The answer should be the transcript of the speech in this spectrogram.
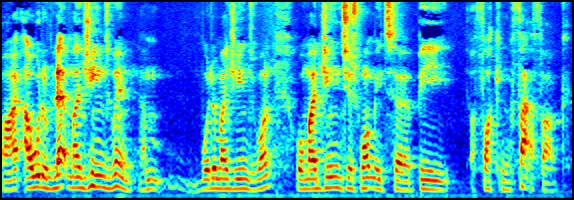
right? I would have let my genes win. And what do my genes want? Well, my genes just want me to be a fucking fat fuck.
